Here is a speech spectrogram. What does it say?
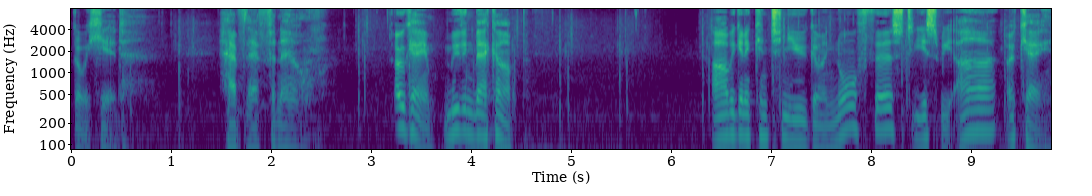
Go ahead. Have that for now. Okay, moving back up. Are we going to continue going north first? Yes, we are. Okay.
